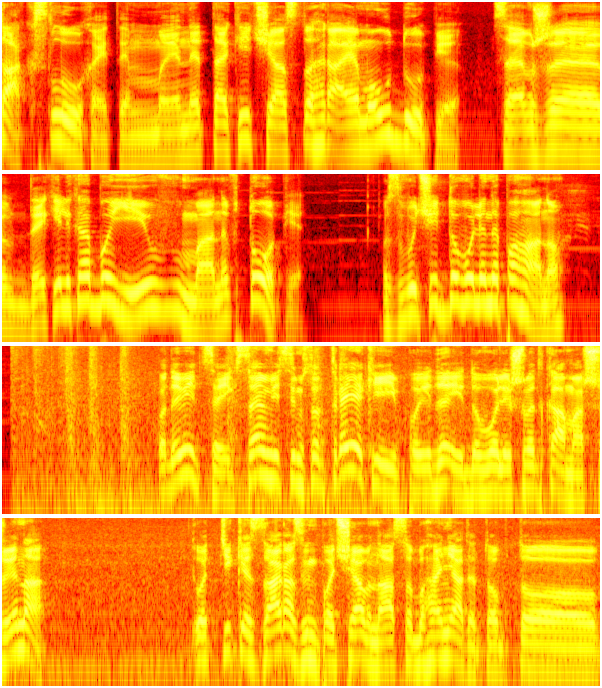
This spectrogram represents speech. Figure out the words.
Так, слухайте, ми не так і часто граємо у дупі. Це вже декілька боїв в мене в топі. Звучить доволі непогано. Подивіться, XM803, який, по ідеї, доволі швидка машина. От тільки зараз він почав нас обганяти. Тобто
